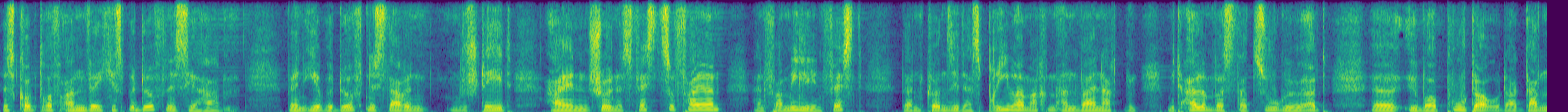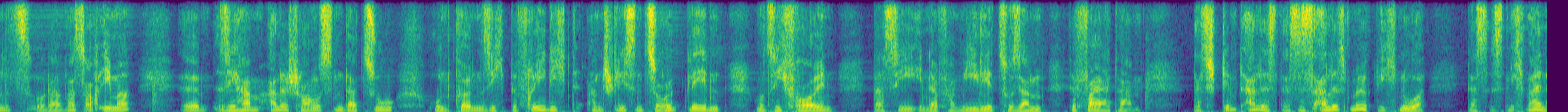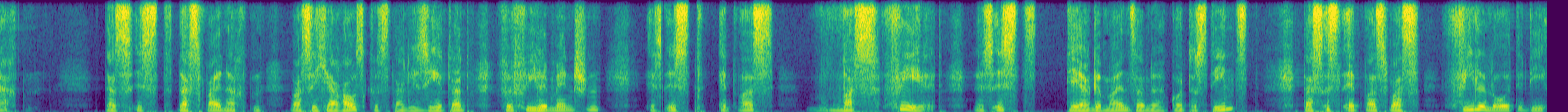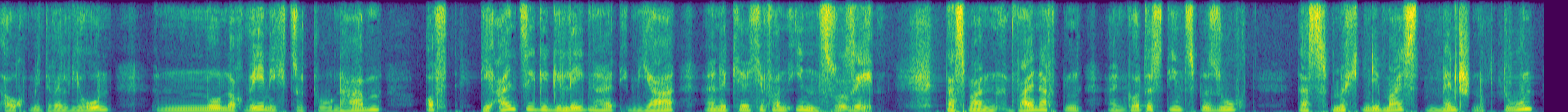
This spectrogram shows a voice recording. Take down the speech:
Es kommt darauf an, welches Bedürfnis Sie haben. Wenn Ihr Bedürfnis darin besteht, ein schönes Fest zu feiern, ein Familienfest, dann können Sie das prima machen an Weihnachten mit allem, was dazugehört, äh, über Puter oder Gans oder was auch immer. Äh, Sie haben alle Chancen dazu und können sich befriedigt anschließend zurücklehnen und sich freuen, dass Sie in der Familie zusammen gefeiert haben. Das stimmt alles, das ist alles möglich, nur das ist nicht Weihnachten. Das ist das Weihnachten, was sich herauskristallisiert hat für viele Menschen. Es ist etwas, was fehlt. Es ist der gemeinsame Gottesdienst. Das ist etwas, was viele Leute, die auch mit Religion nur noch wenig zu tun haben, oft die einzige Gelegenheit im Jahr, eine Kirche von innen zu sehen dass man Weihnachten einen Gottesdienst besucht, das möchten die meisten Menschen noch tun.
